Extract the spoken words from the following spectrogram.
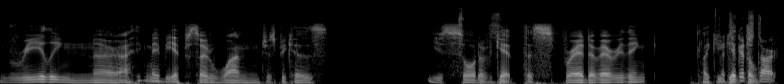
really know. I think maybe episode one, just because you sort of get the spread of everything. Like you It's get good the start.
